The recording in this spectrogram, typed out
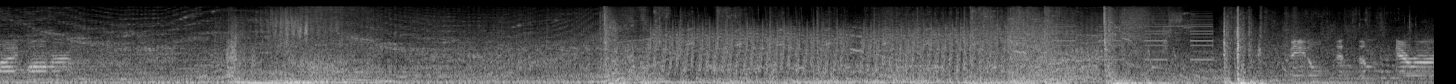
Allied bombers. Fatal systems error.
